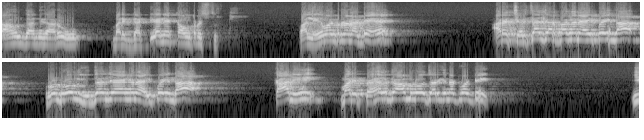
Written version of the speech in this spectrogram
రాహుల్ గాంధీ గారు మరి గట్టిగానే కౌంటర్ ఇస్తున్నారు. వాళ్ళు ఏమంటున్నారంటే అరే చర్చలు జరపంగానే అయిపోయిందా? రెండు రోజులు యుద్ధం చేయంగానే అయిపోయిందా? కానీ మరి పెహల్గామ్లో జరిగినటువంటి ఈ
